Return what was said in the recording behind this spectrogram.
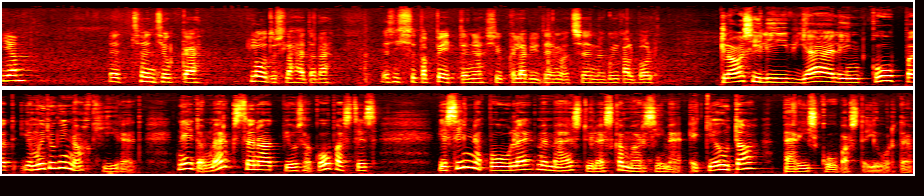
jah, et see on niisugune looduslähedane ja siis see tapeet on jah, niisugune läbiv teema, et see on nagu igal pool. klaasiliiv, jäälind, koopad ja muidugi nahkhiired. Need on märksõnad piusakoobastes ja sinnapoole me mäest üles ka marsime, et jõuda päris koobaste juurde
